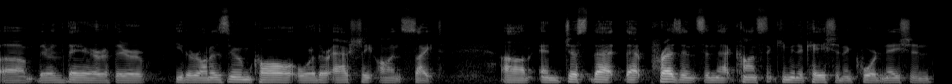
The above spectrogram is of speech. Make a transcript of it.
Um, they're there. They're either on a Zoom call or they're actually on site. Um, and just that, that presence and that constant communication and coordination,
